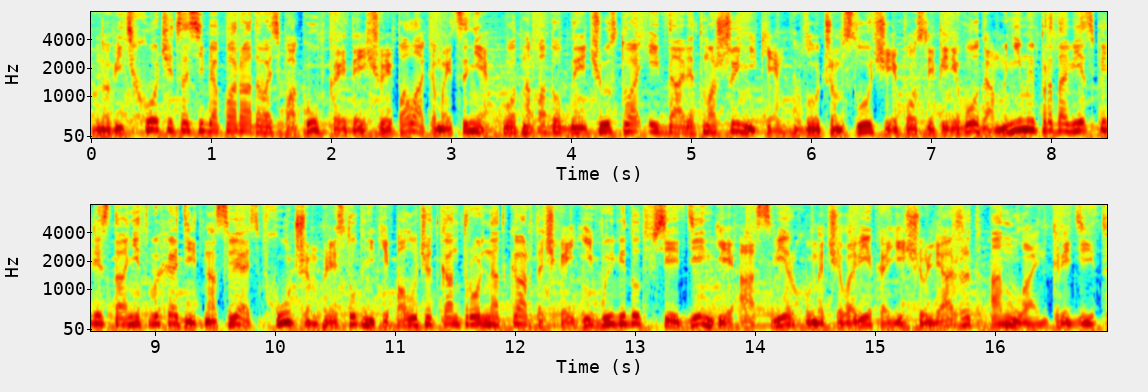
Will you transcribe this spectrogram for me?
Но ведь хочется себя порадовать покупкой, да еще и по лакомой цене. Вот на подобные чувства и давят мошенники. В лучшем случае, после перевода, мнимый продавец перестанет выходить на связь. В худшем преступники получат контроль над карточкой и выведут все деньги, а сверху на человека еще ляжет онлайн-кредит.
